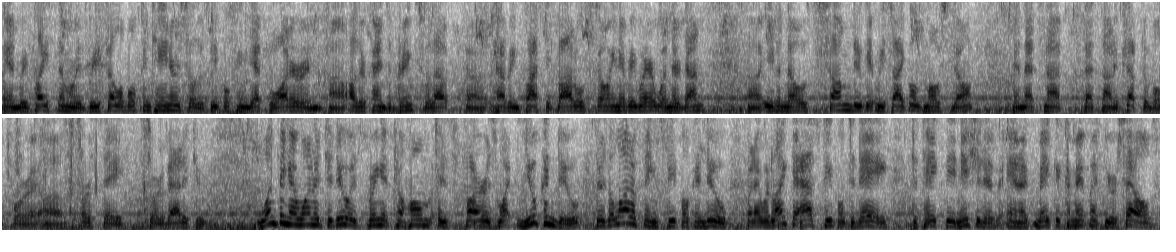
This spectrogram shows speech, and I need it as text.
and replace them with refillable containers so that people can get water and uh, other kinds of drinks without uh, having plastic bottles going everywhere when they're done. Uh, even though some do get recycled, most don't. And that's not, that's not acceptable for a, a Earth Day sort of attitude. One thing I wanted to do is bring it to home as far as what you can do. There's a lot of things people can do, but I would like to ask people today to take the initiative and uh, make a commitment yourselves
